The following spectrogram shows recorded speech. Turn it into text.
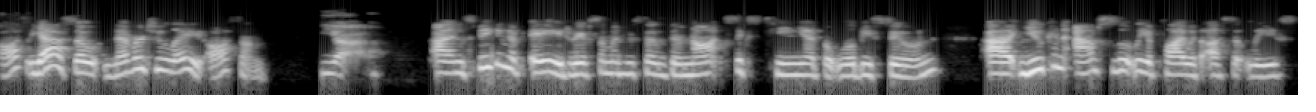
Awesome. Yeah, so never too late. Awesome. Yeah. And speaking of age, we have someone who says they're not 16 yet, but will be soon. Uh, you can absolutely apply with us at least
